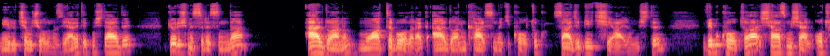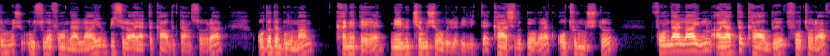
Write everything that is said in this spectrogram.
Mevlüt Çavuşoğlu'nu ziyaret etmişlerdi. Görüşme sırasında Erdoğan'ın muhatabı olarak Erdoğan'ın karşısındaki koltuk sadece bir kişiye ayrılmıştı. Ve bu koltuğa Charles Michel oturmuş, Ursula von der Leyen bir süre ayakta kaldıktan sonra odada bulunan kanepeye Mevlüt Çavuşoğlu ile birlikte karşılıklı olarak oturmuştu. Von der Leyen'ın ayakta kaldığı fotoğraf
